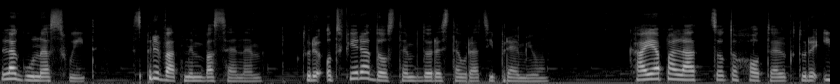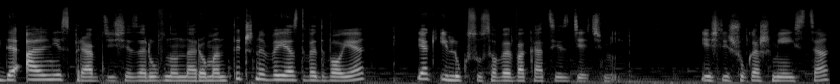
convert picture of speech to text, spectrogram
Laguna Suite z prywatnym basenem, który otwiera dostęp do restauracji premium. Kaja Palazzo to hotel, który idealnie sprawdzi się zarówno na romantyczny wyjazd we dwoje, jak i luksusowe wakacje z dziećmi. Jeśli szukasz miejsca,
